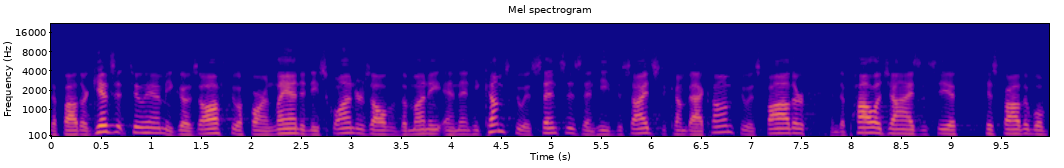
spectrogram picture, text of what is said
the father gives it to him. He goes off to a foreign land and he squanders all of the money. And then he comes to his senses and he decides to come back home to his father and apologize and see if his father will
